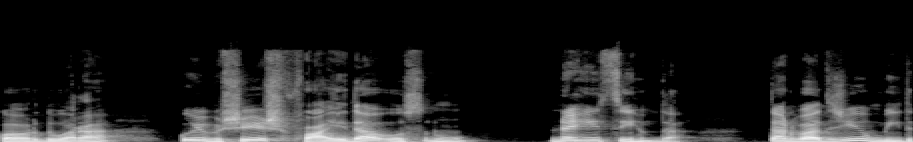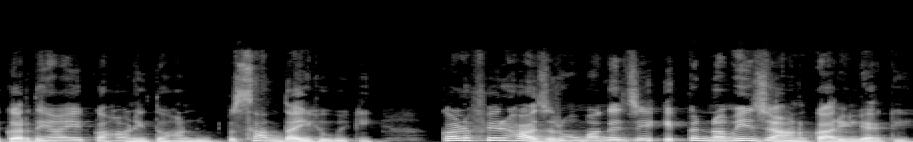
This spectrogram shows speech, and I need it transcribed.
ਕੌਰ ਦੁਆਰਾ ਕੋਈ ਵਿਸ਼ੇਸ਼ ਫਾਇਦਾ ਉਸ ਨੂੰ ਨਹੀਂ ਸੀ ਹੁੰਦਾ। ਧੰਨਵਾਦ ਜੀ, ਉਮੀਦ ਕਰਦੇ ਹਾਂ ਇਹ ਕਹਾਣੀ ਤੁਹਾਨੂੰ ਪਸੰਦ ਆਈ ਹੋਵੇਗੀ। ਕੱਲ ਫਿਰ ਹਾਜ਼ਰ ਹੋਵਾਂਗੇ ਜੀ ਇੱਕ ਨਵੀਂ ਜਾਣਕਾਰੀ ਲੈ ਕੇ।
